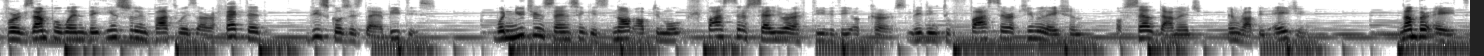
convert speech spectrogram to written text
For example, when the insulin pathways are affected, this causes diabetes. When nutrient sensing is not optimal, faster cellular activity occurs, leading to faster accumulation of cell damage and rapid aging. Number 8.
